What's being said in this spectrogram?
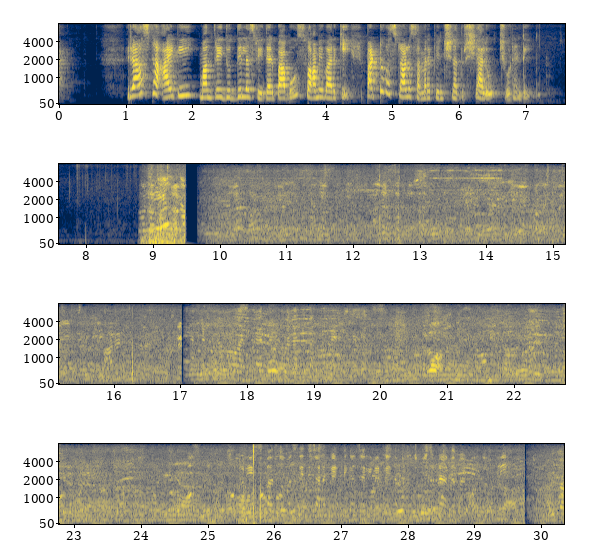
రాష్ట్ర ఐటీ మంత్రి దుద్దిల్ల శ్రీధర్ బాబు స్వామివారికి పట్టు వస్త్రాలు సమర్పించిన దృశ్యాలు చూడండి. పోలీస్ బందోబస్తు అయితే చాలా గట్టిగా జరిగినట్లయితే మనం చూస్తుంటే అర్థమైపోతుంది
